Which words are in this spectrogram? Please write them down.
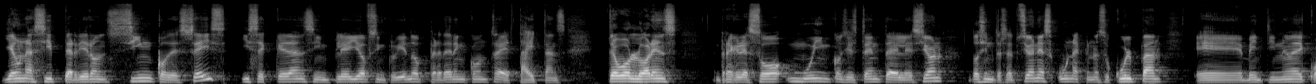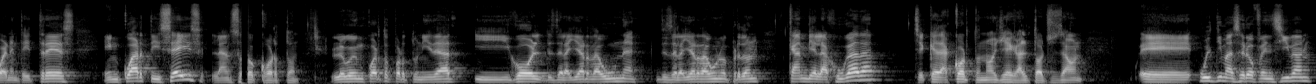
Y aún así perdieron 5 de 6 y se quedan sin playoffs, incluyendo perder en contra de Titans. Trevor Lawrence regresó muy inconsistente de lesión, dos intercepciones, una que no es su culpa, 29-43. Eh, en cuarta y seis lanzó corto. Luego en cuarta oportunidad y gol desde la yarda 1, desde la yarda 1, perdón, cambia la jugada, se queda corto, no llega al touchdown. Eh, última serie ofensiva,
